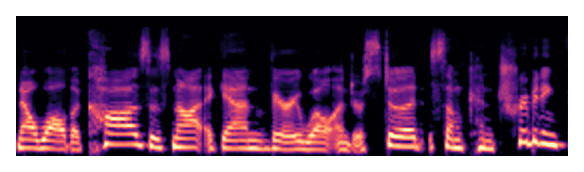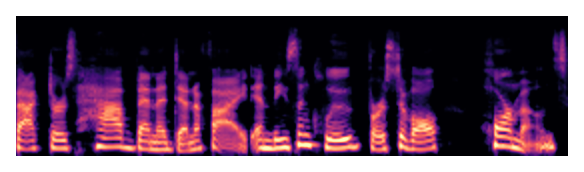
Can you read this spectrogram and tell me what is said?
Now, while the cause is not, again, very well understood, some contributing factors have been identified, and these include, first of all, hormones.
